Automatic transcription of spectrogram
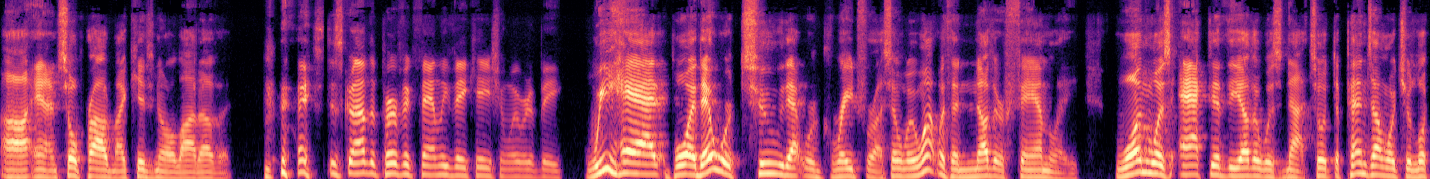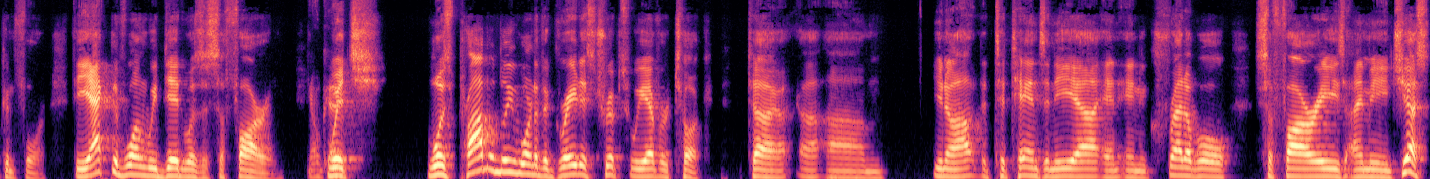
Uh, and I'm so proud my kids know a lot of it. Describe the perfect family vacation. Where would it be? we had boy there were two that were great for us and we went with another family one was active the other was not so it depends on what you're looking for the active one we did was a safari okay. which was probably one of the greatest trips we ever took to uh, um, you know out to tanzania and, and incredible safaris i mean just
